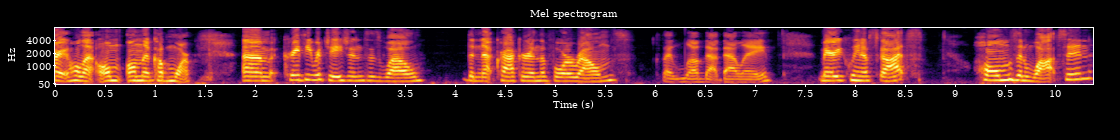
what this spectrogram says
All right, hold on. On, on a couple more. Um, Crazy Rich Asians as well. The Nutcracker in the Four Realms because I love that ballet. Mary Queen of Scots. Holmes and Watson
